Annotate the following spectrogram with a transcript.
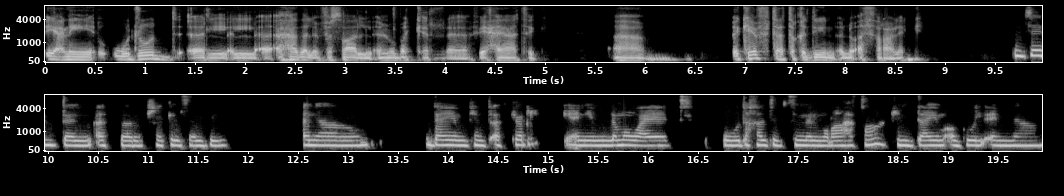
يعني وجود ال ال هذا الانفصال المبكر في حياتك كيف تعتقدين أنه أثر عليك؟ جدا أثر بشكل سلبي. أنا دايم كنت أذكر يعني من لما وعيت ودخلت بسن المراهقة كنت دايم أقول إن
